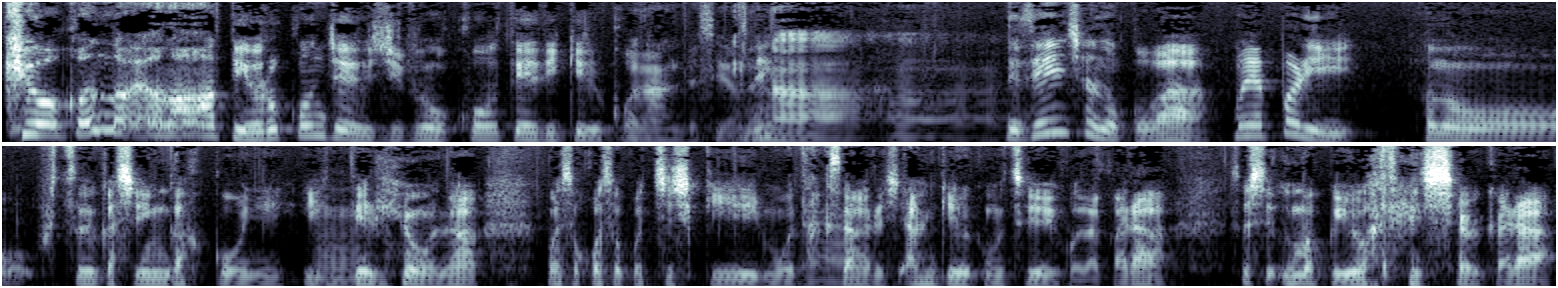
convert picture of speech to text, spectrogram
けわかんないよなって喜んじゃう自分を肯定できる子なんですよね。で前者の子は、まあ、やっぱりあの普通科進学校に行ってるような、まあ、そこそこ知識もたくさんあるし暗記力も強い子だからそしてうまく弱点しちゃうから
